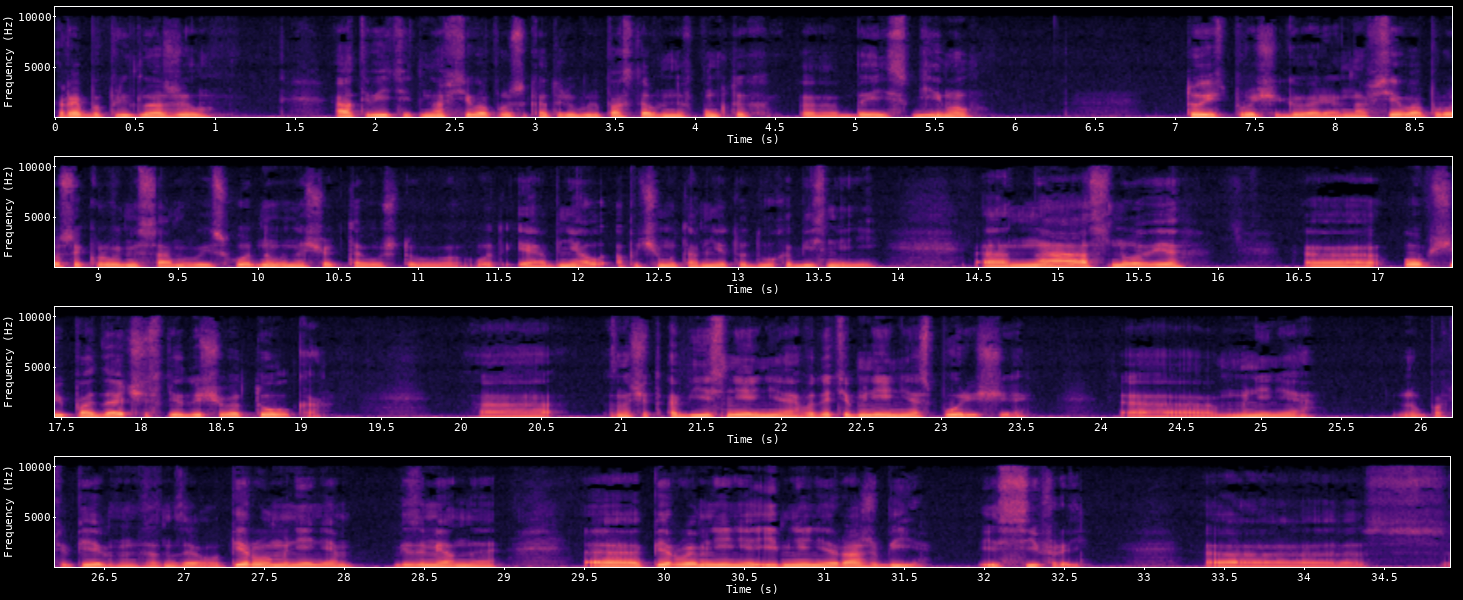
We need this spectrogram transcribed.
Рэба предложил ответить на все вопросы, которые были поставлены в пунктах э, Бейс Гиммел, то есть, проще говоря, на все вопросы, кроме самого исходного, насчет того, что вот и обнял, а почему там нету двух объяснений, э, на основе э, общей подачи следующего толка. Э, значит, объяснение, вот эти мнения спорящие, э, мнения, ну, назовем его первым мнением, безымянное, первое мнение и мнение Рашби из Сифрой. Э,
